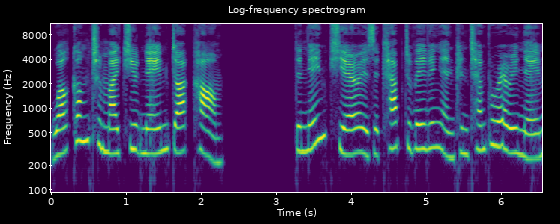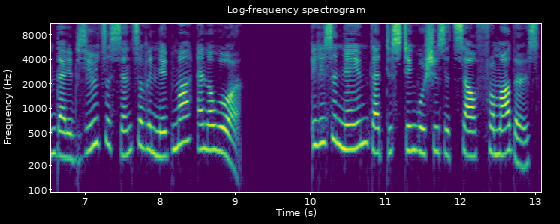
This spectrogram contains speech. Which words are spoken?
Welcome to mycutename.com. The name Kyair is a captivating and contemporary name that exudes a sense of enigma and allure. It is a name that distinguishes itself from others,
